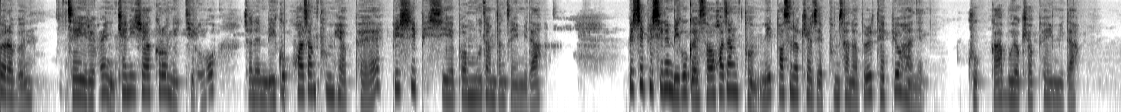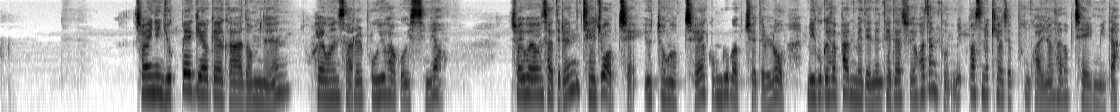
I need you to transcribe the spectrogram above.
여러분. 제 이름은 케니샤 크로미티로 저는 미국 화장품 협회 PCPC의 법무 담당자입니다. PCPC는 미국에서 화장품 및 퍼스널 케어 제품 산업을 대표하는 국가 무역협회입니다. 저희는 600여 개가 넘는 회원사를 보유하고 있으며 저희 회원사들은 제조업체, 유통업체, 공급업체들로 미국에서 판매되는 대다수의 화장품 및 퍼스널 케어 제품 관련 산업체입니다.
